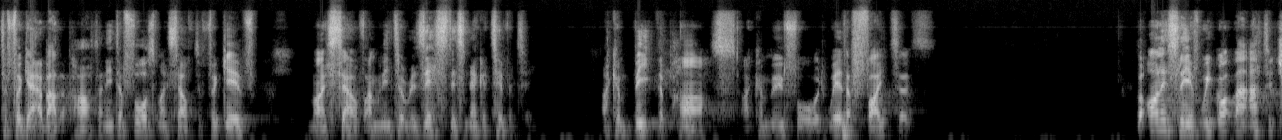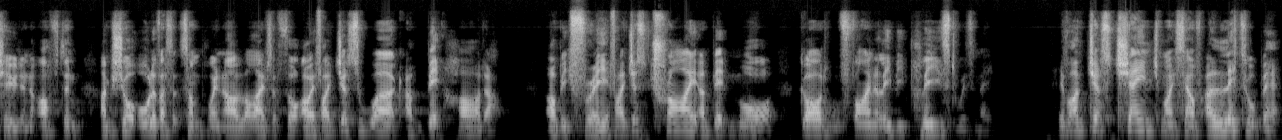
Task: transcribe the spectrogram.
to forget about the past. I need to force myself to forgive myself. I need to resist this negativity. I can beat the past. I can move forward. We're the fighters. But honestly, if we got that attitude, and often I'm sure all of us at some point in our lives have thought, oh, if I just work a bit harder, I'll be free. If I just try a bit more, God will finally be pleased with me. If I just change myself a little bit,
